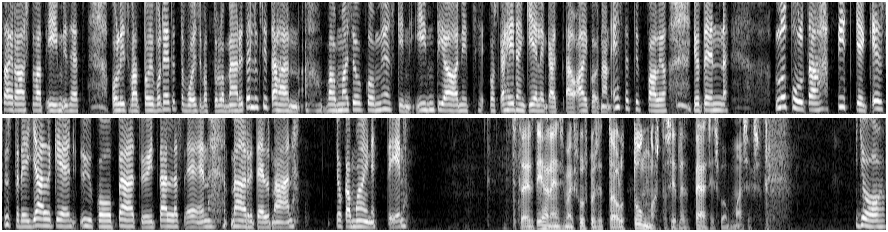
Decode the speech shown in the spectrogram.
sairaastavat ihmiset olisivat toivoneet, että voisivat tulla määritellyksi tähän vammaisjoukkoon myöskin intiaanit, koska heidän kielenkäyttöä on aikoinaan estetty paljon, joten Lopulta pitkän keskustelun jälkeen YK päätyi tällaiseen määritelmään, joka mainittiin sitä ei nyt ihan ensimmäiseksi uskoisi, että on ollut tungosta sille, että pääsisi vammaiseksi. Joo,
